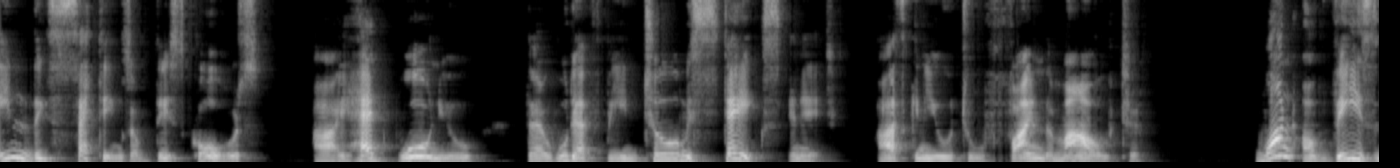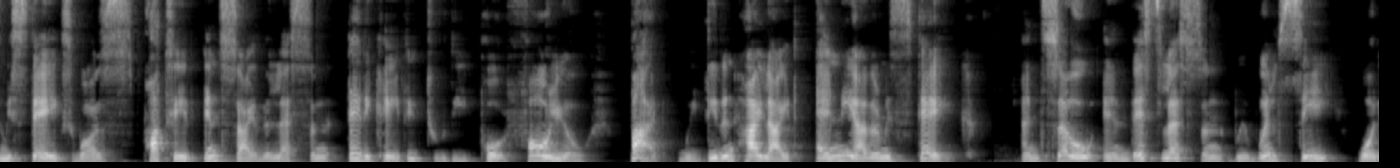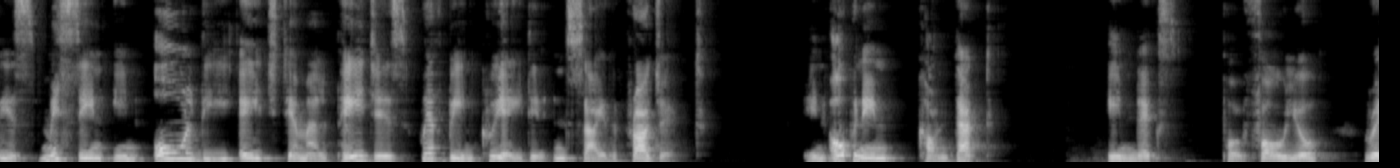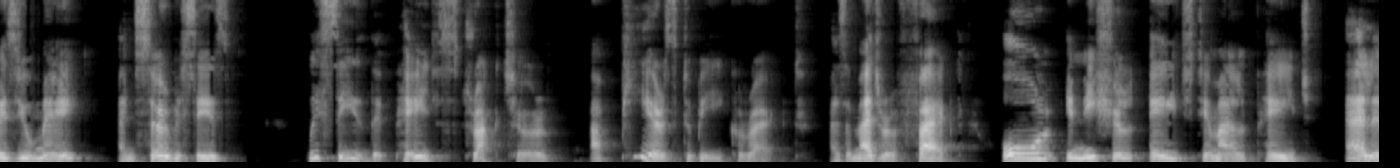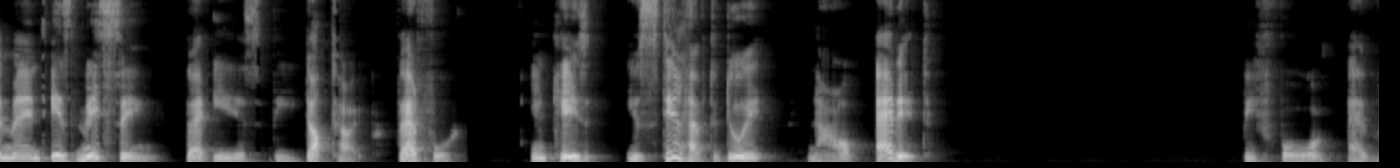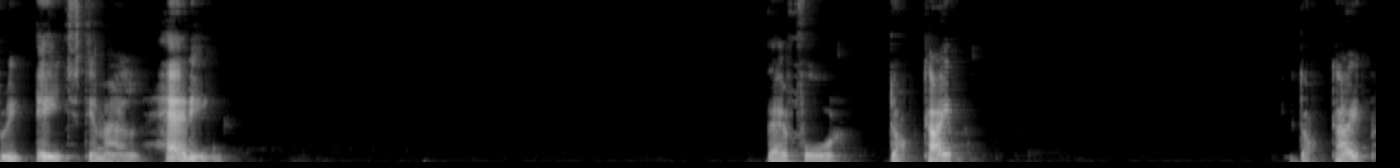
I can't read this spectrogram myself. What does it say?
in the settings of this course, I had warned you there would have been two mistakes in it, asking you to find them out. One of these mistakes was spotted inside the lesson dedicated to the portfolio, but we didn't highlight any other mistake. And so in this lesson, we will see what is missing in all the HTML pages we have been created inside the project. In opening Contact, Index, Portfolio, Resume, and Services, we see the page structure appears to be correct. As a matter of fact, all initial HTML page element is missing. That is the doc type. Therefore, in case you still have to do it, now add it before every HTML heading. Therefore, doc type, doc type,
